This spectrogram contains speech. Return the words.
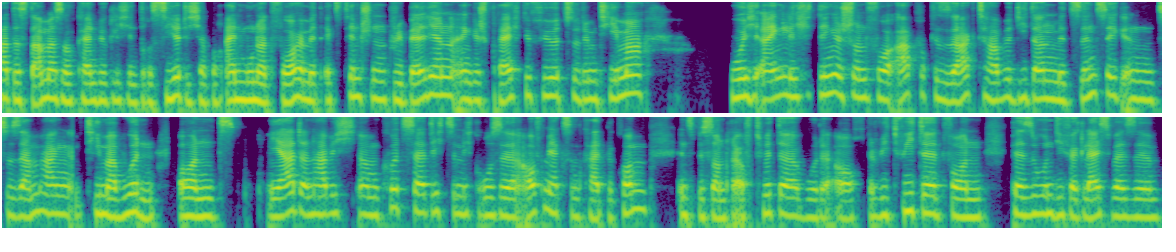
hat es damals noch keinen wirklich interessiert. Ich habe auch einen Monat vorher mit Extinction Rebellion ein Gespräch geführt zu dem Thema wo ich eigentlich Dinge schon vorab gesagt habe, die dann mit Sinzig in Zusammenhang Thema wurden. Und ja, dann habe ich ähm, kurzzeitig ziemlich große Aufmerksamkeit bekommen. Insbesondere auf Twitter wurde auch retweetet von Personen, die vergleichsweise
